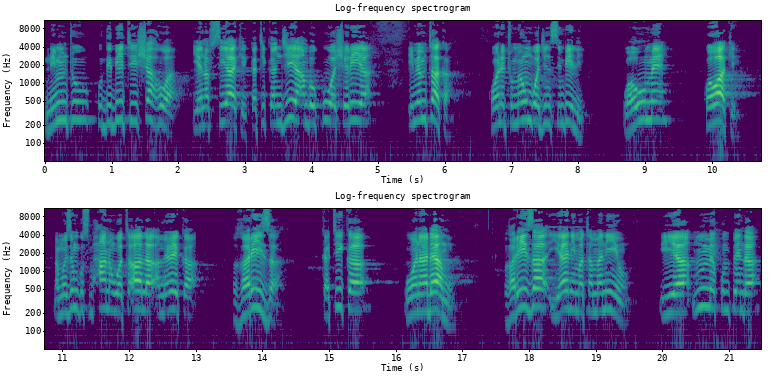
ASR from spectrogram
ni mtu kudhibiti shahwa ya nafsi yake katika njia ambayo kuwa sheria imemtaka. Kwani tumeumbwa jinsi mbili waume kwa wake na Mwenyezi Mungu Subhanahu wa Ta'ala ameweka ghariza katika wanadamu. Ghariza yani matamanio ya mme kumpenda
